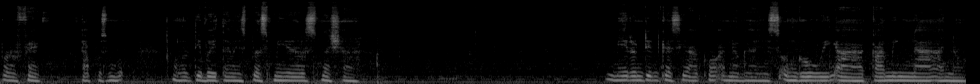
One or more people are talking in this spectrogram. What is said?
Perfect. Tapos, mu- multivitamins plus minerals na siya. Meron din kasi ako, ano guys, ongoing, ah, coming na, ano,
